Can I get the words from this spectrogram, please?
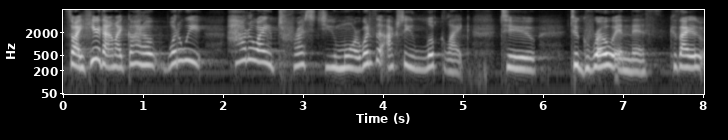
So I hear that, I'm like, God, what do we, how do I trust you more? What does it actually look like to to grow in this because I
